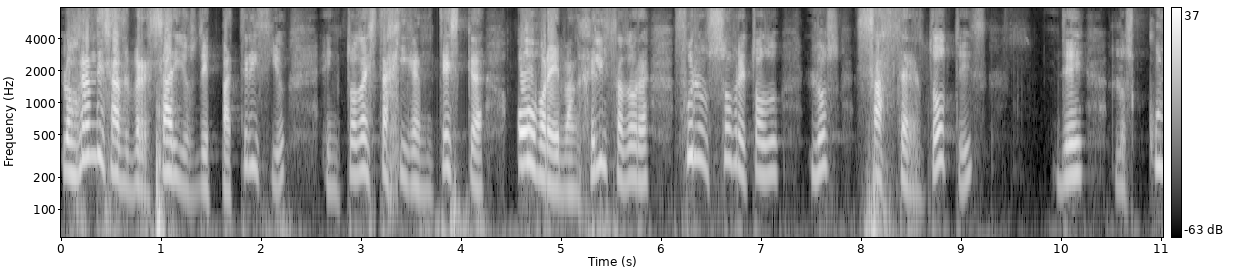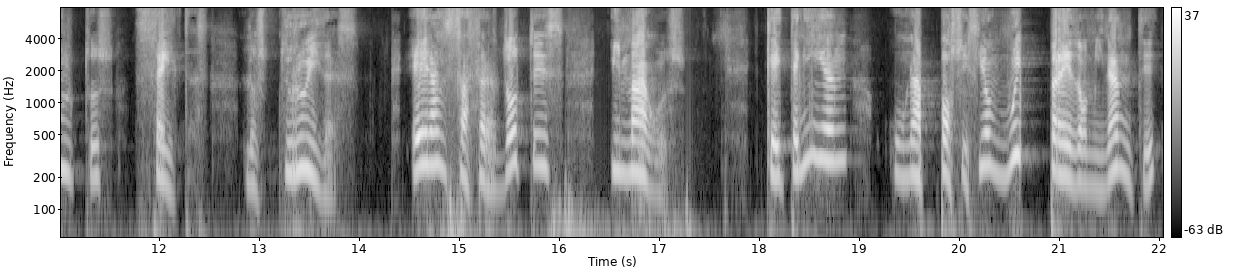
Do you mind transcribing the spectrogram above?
Los grandes adversarios de Patricio en toda esta gigantesca obra evangelizadora fueron sobre todo los sacerdotes de los cultos celtas, los druidas. Eran sacerdotes y magos que tenían una posición muy predominante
